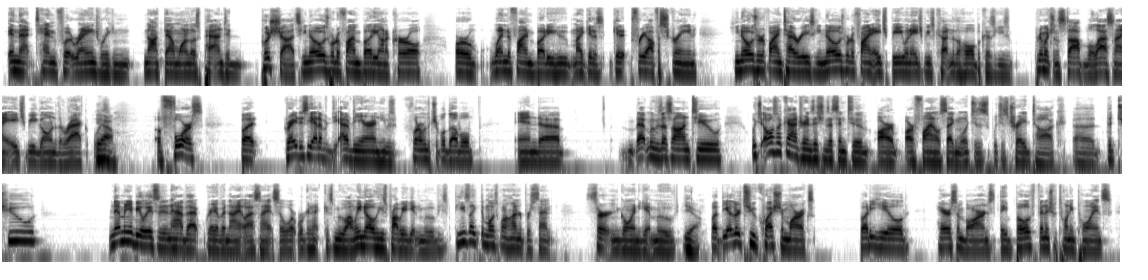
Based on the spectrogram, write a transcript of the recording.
in that ten foot range where he can knock down one of those patented push shots. He knows where to find Buddy on a curl or when to find Buddy who might get his, get it free off a screen. He knows where to find Tyrese. He knows where to find HB when HB's cut into the hole because he's pretty much unstoppable. Last night, HB going to the rack was Yeah. a force, but great to see out of out of De'Aaron. He was flirting with a triple double, and uh, that moves us on to which also kind of transitions us into our our final segment, which is which is trade talk. Uh, the two. Nemanja Bjelica didn't have that great of a night last night, so we're, we're gonna just move on. We know he's probably gonna get moved. He's, he's like the most 100 percent certain going to get moved. Yeah. But the other two question marks, Buddy Hield, Harrison Barnes, they both finished with 20 points.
